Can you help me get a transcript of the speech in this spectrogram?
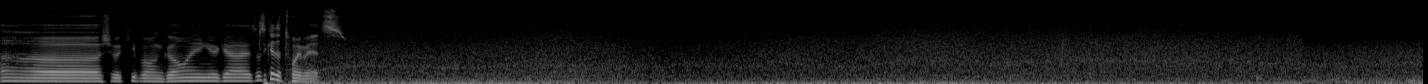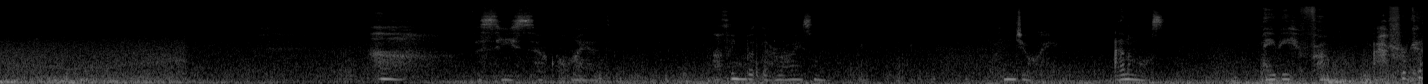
Uh, should we keep on going, you guys? Let's get to 20 minutes. The sea's so quiet. Nothing but the horizon. Enjoy. Animals. Maybe from Africa?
